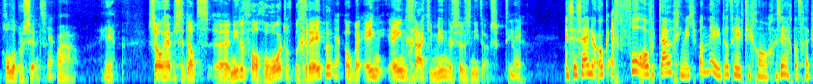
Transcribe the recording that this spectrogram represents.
100 procent. Ja. Wauw, ja. Zo hebben ze dat uh, in ieder geval gehoord of begrepen. Ja. Ook bij één, één graadje minder zullen ze niet accepteren. Nee. En ze zijn er ook echt vol overtuiging, weet je, van nee, dat heeft hij gewoon gezegd. Dat gaat,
